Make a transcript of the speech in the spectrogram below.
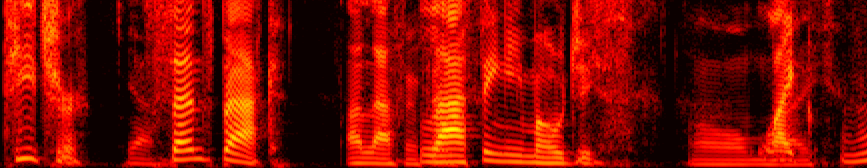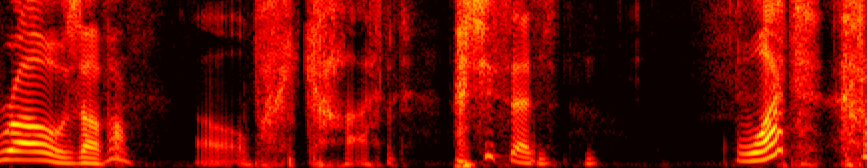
teacher Yeah. sends back laughing. face. laughing emojis, Oh my. like rows of them. oh my god. She says, What?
